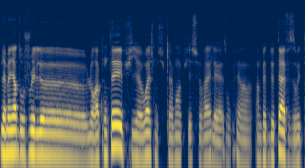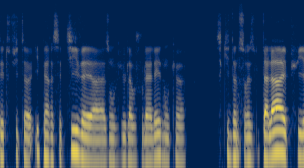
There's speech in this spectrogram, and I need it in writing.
la manière dont je voulais le, le raconter, et puis, euh, ouais, je me suis carrément appuyé sur elles, et elles ont fait un, un bête de taf. Elles ont été tout de suite euh, hyper réceptives, et elles ont vu là où je voulais aller, donc, ce qui donne ce résultat-là. Et puis,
